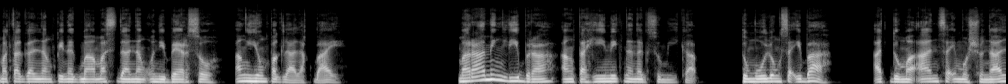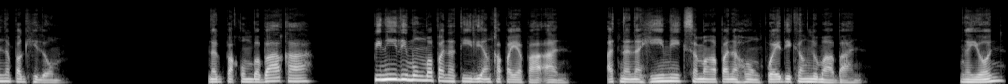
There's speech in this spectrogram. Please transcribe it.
Matagal nang pinagmamasdan ng universo ang iyong paglalakbay. Maraming libra ang tahimik na nagsumikap, tumulong sa iba, at dumaan sa emosyonal na paghilom. Nagpakumbaba ka, pinili mong mapanatili ang kapayapaan at nanahimik sa mga panahong pwede kang lumaban. Ngayon,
